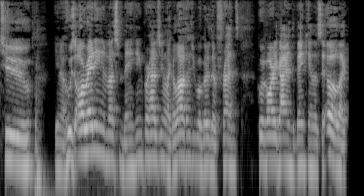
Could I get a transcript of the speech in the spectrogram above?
to, you know, who's already in investment banking, perhaps, you know, like a lot of times people go to their friends who have already gotten into banking and they'll say, oh, like,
